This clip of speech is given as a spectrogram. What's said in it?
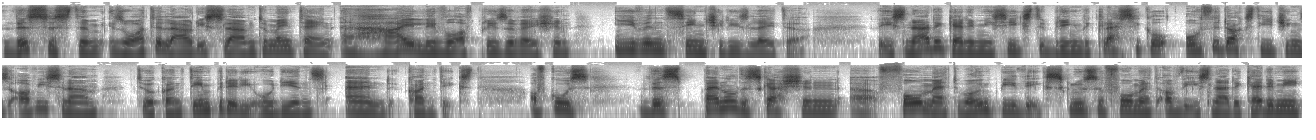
This system is what allowed Islam to maintain a high level of preservation even centuries later. The Isnad Academy seeks to bring the classical orthodox teachings of Islam to a contemporary audience and context. Of course, this panel discussion uh, format won't be the exclusive format of the Isnad Academy.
